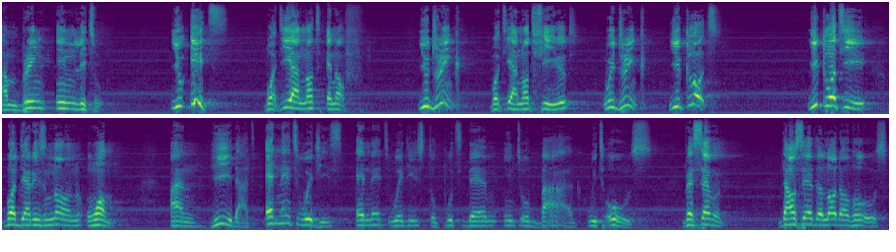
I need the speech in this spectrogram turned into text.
and bring in little. You eat, but ye are not enough. You drink, but ye are not filled. We drink. You clothe, Ye clothe ye, but there is none warm. And he that earneth wages, earneth wages to put them into bag with holes. Verse 7. Thou said the Lord of hosts,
